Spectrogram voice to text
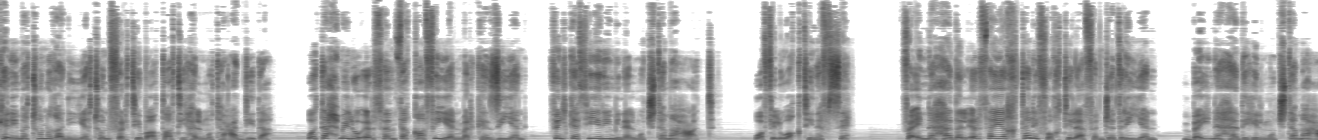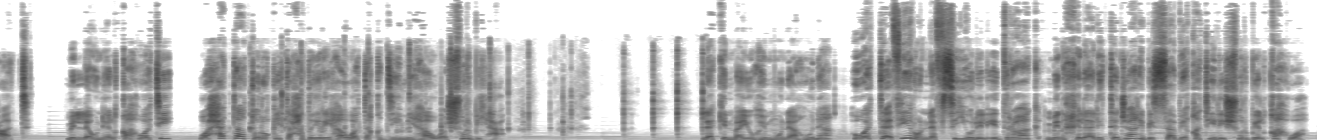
كلمة غنية في ارتباطاتها المتعددة وتحمل ارثا ثقافيا مركزيا في الكثير من المجتمعات. وفي الوقت نفسه فإن هذا الإرث يختلف اختلافا جذريا بين هذه المجتمعات من لون القهوة وحتى طرق تحضيرها وتقديمها وشربها. لكن ما يهمنا هنا هو التأثير النفسي للإدراك من خلال التجارب السابقة لشرب القهوة.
